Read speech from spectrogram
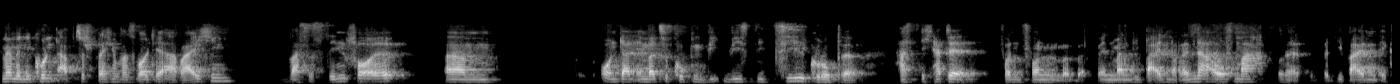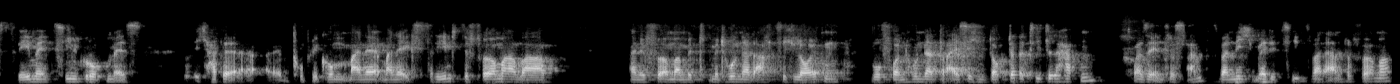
immer mit den Kunden abzusprechen, was wollt ihr erreichen, was ist sinnvoll, ähm, und dann immer zu gucken, wie, wie ist die Zielgruppe. Hast, ich hatte von, von, wenn man die beiden Ränder aufmacht oder die beiden extreme Zielgruppen ist, ich hatte im Publikum, meine, meine extremste Firma war eine Firma mit, mit 180 Leuten, wovon 130 einen Doktortitel hatten. Das war sehr interessant. Das war nicht Medizin, das war eine andere Firma.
